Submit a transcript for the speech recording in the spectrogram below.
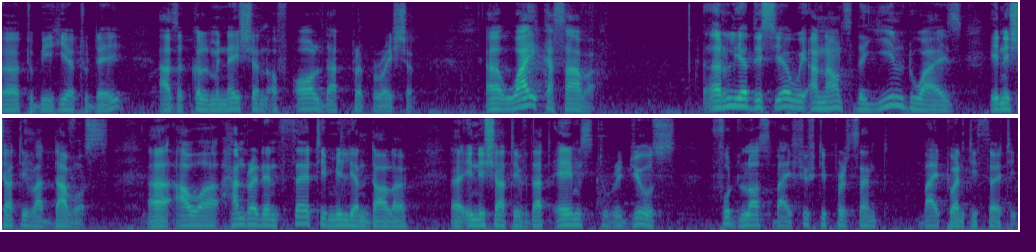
uh, to be here today as a culmination of all that preparation. Why cassava? Earlier this year, we announced the YieldWise initiative at Davos, uh, our $130 million uh, initiative that aims to reduce food loss by 50% by 2030.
